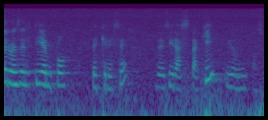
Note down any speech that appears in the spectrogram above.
Pero es el tiempo de crecer, de decir hasta aquí y dónde pasó.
